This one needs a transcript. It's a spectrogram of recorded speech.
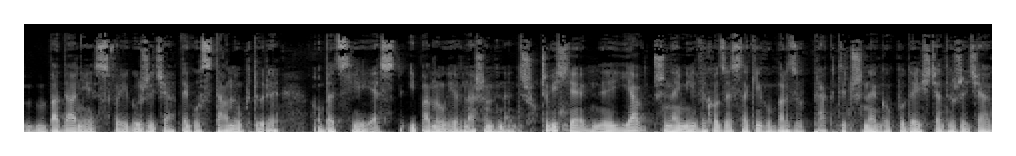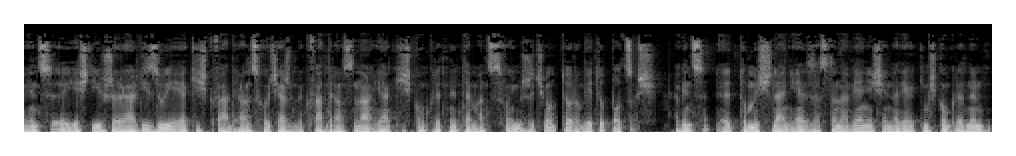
badanie swojego życia, tego stanu, który obecnie jest i panuje w naszym wnętrzu. Oczywiście y, ja przynajmniej wychodzę z takiego bardzo praktycznego podejścia do życia, więc y, jeśli już realizuję jakiś kwadrans, chociażby kwadrans na jakiś konkretny temat w swoim życiu, to robię to po coś. A więc e, to myślenie, zastanawianie się nad jakimś konkretnym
